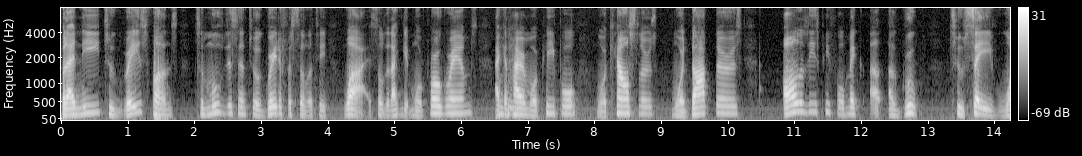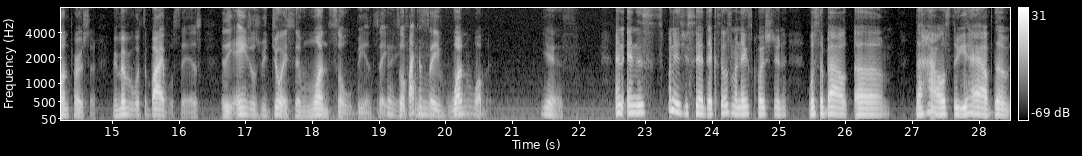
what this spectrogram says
But I need to raise funds to move this into a greater facility. Why? So that I can get more programs. I can Mhm. hire more people, more counselors, more doctors. All of these people make a, a group to save one person. Remember what the Bible says: the angels rejoice in one soul being saved. So if I can Mm, save one woman, Yes, and and it's funny that you said that because that was my next question was about um, the house. Do you have the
